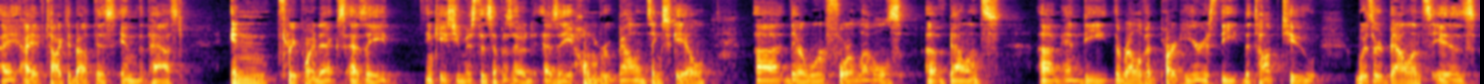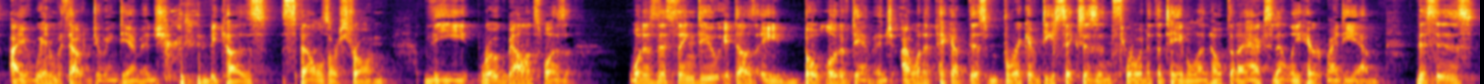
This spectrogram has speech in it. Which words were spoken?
I, I have talked about this in the past in 3.x as a, in case you missed this episode, as a homebrew balancing scale. Uh, there were four levels of balance, um, and the the relevant part here is the the top two. Wizard balance is I win without doing damage because spells are strong. The rogue balance was what does this thing do? It does a boatload of damage. I want to pick up this brick of d6s and throw it at the table and hope that I accidentally hurt my DM. This is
